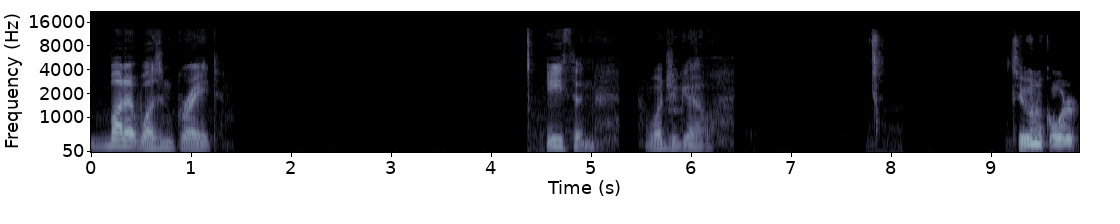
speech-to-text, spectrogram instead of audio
but it wasn't great. Ethan, what'd you go? Two and a quarter.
